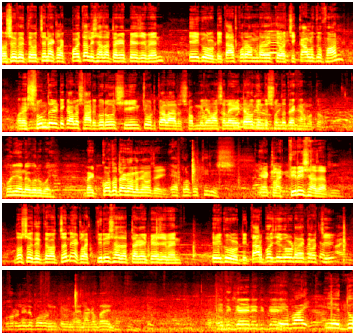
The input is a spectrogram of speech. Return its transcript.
দর্শক দেখতে পাচ্ছেন এক লাখ পঁয়তাল্লিশ হাজার টাকায় পেয়ে যাবেন এই গরুটি। তারপরে আমরা দেখতে পাচ্ছি কালো তুফান। অনেক সুন্দর একটি কালো সার গরু শিং টুট কালার সব মিলে মশলা এটাও কিন্তু সুন্দর দেখার মতো। হরিয়ানা গরু ভাই। ভাই কত টাকা হলে দেওয়া যায়? এক লক্ষ তিরিশ। এক লাখ তিরিশ হাজার। দর্শক দেখতে পাচ্ছেন এক লাখ তিরিশ হাজার টাকায় পেয়ে যাবেন এই গরুটি। তারপর যে গরুটা দেখতে পাচ্ছি এ ভাই এ দু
